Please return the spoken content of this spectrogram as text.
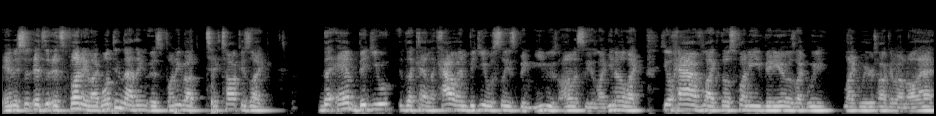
And it's it's it's funny. Like one thing that I think is funny about TikTok is like the ambiguous the kind like how ambiguously it's being used, honestly. Like, you know, like you'll have like those funny videos like we like we were talking about and all that.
